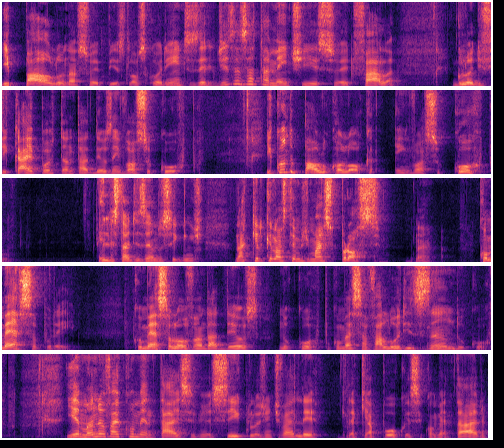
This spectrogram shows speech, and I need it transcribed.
E Paulo, na sua epístola aos Coríntios, ele diz exatamente isso. Ele fala: glorificai, portanto, a Deus em vosso corpo. E quando Paulo coloca em vosso corpo, ele está dizendo o seguinte: naquilo que nós temos de mais próximo. Né? Começa por aí. Começa louvando a Deus no corpo, começa valorizando o corpo. E Emmanuel vai comentar esse versículo, a gente vai ler daqui a pouco esse comentário,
